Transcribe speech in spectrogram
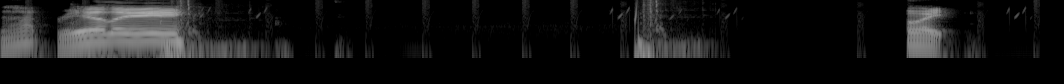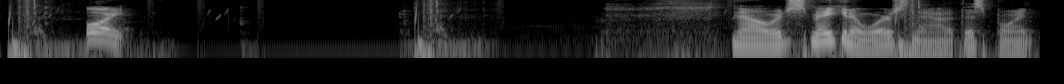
Not really. Oh, Oi. Oi. Oh, no, we're just making it worse now at this point.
